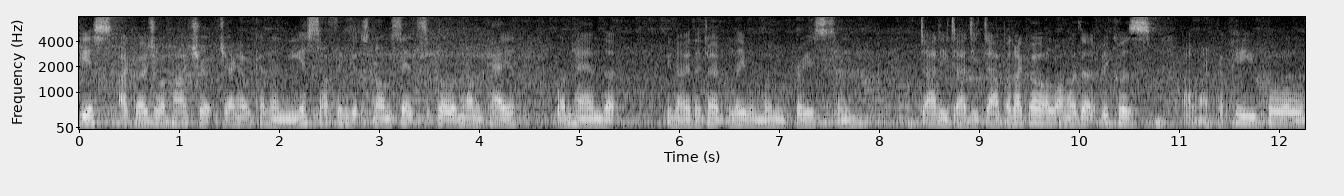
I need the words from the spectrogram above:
yes, I go to a high church Anglican, and yes, I think it's nonsensical in one, case, one hand that, you know, they don't believe in women priests and da di da di da. But I go along with it because I like the people,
